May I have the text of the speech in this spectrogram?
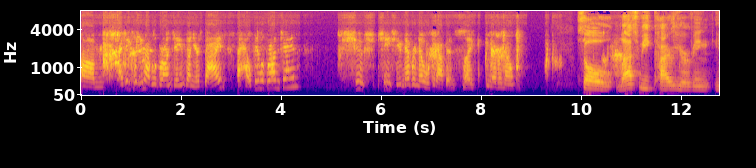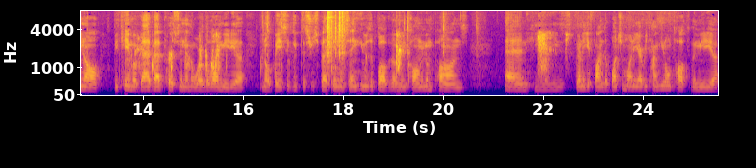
Um, I think when you have LeBron James on your side, a healthy LeBron James, shoosh, sheesh, you never know what could happen. Like, you never know. So last week, Kyrie Irving, you know, became a bad, bad person in the world of all media. You know, basically disrespecting and saying he was above them and calling them pawns. And he's gonna get fined a bunch of money every time he don't talk to the media.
